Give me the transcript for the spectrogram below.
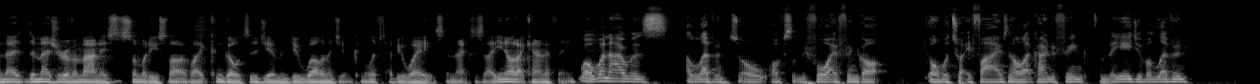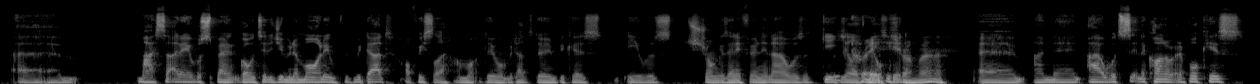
me- the measure of a man is somebody who sort of like can go to the gym and do well in the gym, can lift heavy weights and exercise, you know, that kind of thing. well when i was 11 so obviously before everything got over 25s and all that kind of thing from the age of 11 um my Saturday was spent going to the gym in the morning with my dad. Obviously, I'm not doing what my dad's doing because he was strong as anything, and I was a geeky was little kid. strong, weren't Um, and then I would sit in the corner where the book is,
